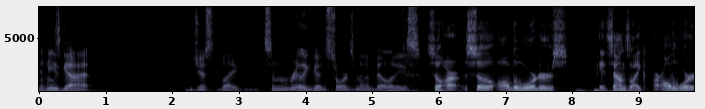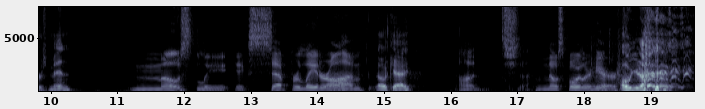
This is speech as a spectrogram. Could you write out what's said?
and he's got just like some really good swordsman abilities. So are so all the warders it sounds like are all the warders men? Mostly, except for later on. Okay. Uh, no spoiler here. Oh you're not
